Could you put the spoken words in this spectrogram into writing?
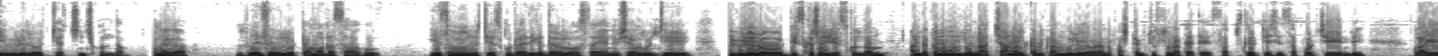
ఈ వీడియోలో చర్చించుకుందాం. అనగా వేసవిలో టమాటా సాగు ఏ సమయంలో చేసుకుంటే అధిక ధరలు వస్తాయి అనే విషయం గురించి ఈ వీడియోలో డిస్కషన్ చేసుకుందాం. అంతకన్నా ముందు నా ఛానల్ కనుక మీరు ఎవరైనా ఫస్ట్ టైం చూస్తున్నట్లయితే సబ్స్క్రైబ్ చేసి సపోర్ట్ చేయండి. అలాగే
